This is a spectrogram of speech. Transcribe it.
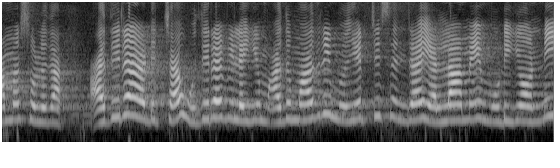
ஆமை சொல்லுதான் அதிர அடித்தா உதிர விளையும். அது மாதிரி முயற்சி செஞ்சால் எல்லாமே முடியும். நீ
